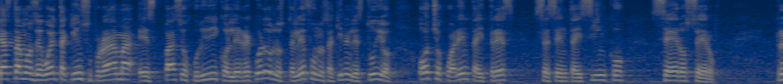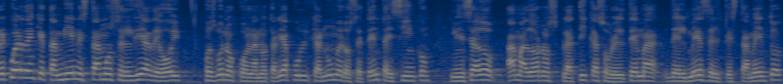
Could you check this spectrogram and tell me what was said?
Ya estamos de vuelta aquí en su programa Espacio Jurídico. Les recuerdo los teléfonos aquí en el estudio 843-6500. Recuerden que también estamos el día de hoy, pues bueno, con la Notaría Pública número 75. El licenciado Amador nos platica sobre el tema del mes del testamento.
